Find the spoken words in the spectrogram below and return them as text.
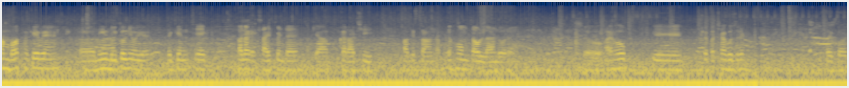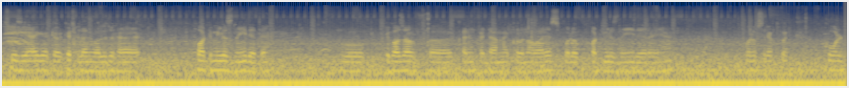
हम बहुत थके हुए हैं नींद बिल्कुल नहीं हुई है, लेकिन एक अलग एक्साइटमेंट है कि आप कराची, पाकिस्तान अपने होम टाउन लैंड हो रहे हैं। सो आई होप ये ट्रिप अच्छा गुजरे। एक और चीज़ यह है कि टर्किश एयरलाइन वाले जो है हॉट मील्स नहीं देते। वो because of current pandemic corona virus वो लोग हॉट मील्स नहीं दे रहे हैं। वो लोग सिर्फ़ क्विक कोल्ड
